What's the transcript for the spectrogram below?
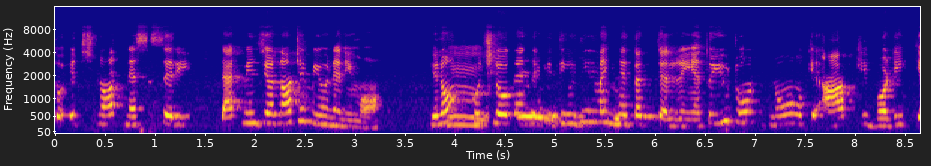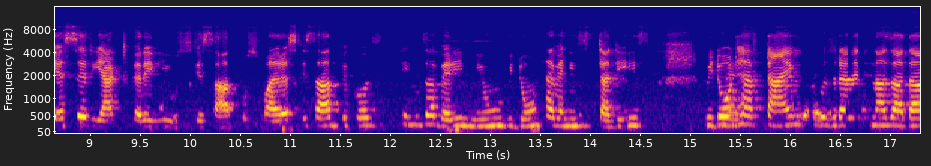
तो it's not necessary that means you are not immune any more you know hmm. कुछ लोग हैं जिनकी तीन तीन महीने तक चल रही हैं तो यू डोंट नो कि आपकी बॉडी कैसे रिएक्ट करेगी उसके साथ उस वायरस के साथ because things are very new we don't have any studies we don't have time गुजरा है इतना ज़्यादा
